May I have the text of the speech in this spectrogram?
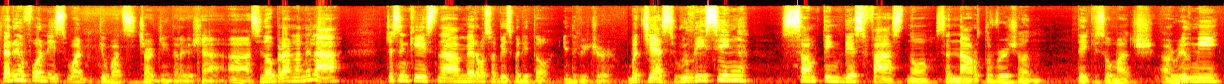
Pero yung phone is 150 watts charging talaga siya. Ah, sinobran lang nila just in case na meron mas mabilis pa dito in the future. But yes, releasing something this fast no sa Naruto version. Thank you so much. Uh, Realme,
